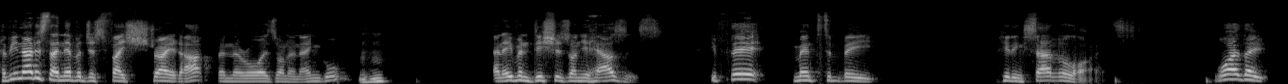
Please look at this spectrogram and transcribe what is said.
have you noticed they never just face straight up and they're always on an angle? hmm and even dishes on your houses, if they're meant to be hitting satellites, why are they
